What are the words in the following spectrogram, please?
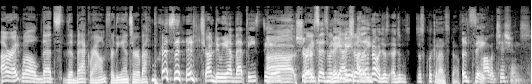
All right. Well, that's the background for the answer about President Trump. Do we have that piece too? Uh, sure. Where he says what Maybe. he actually. I don't know. I just, I just, just clicking on stuff. Let's see. Politicians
